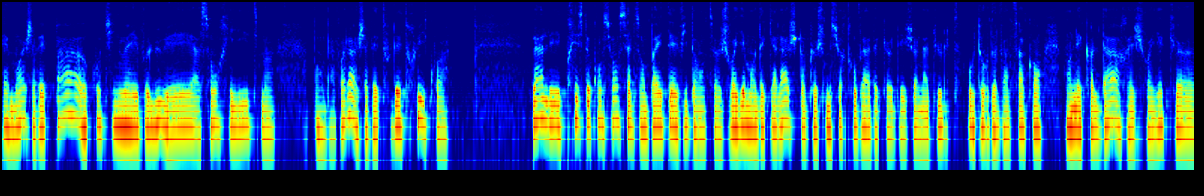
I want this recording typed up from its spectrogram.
Et moi, j'avais pas continué à évoluer à son rythme. Bon, ben voilà, j'avais tout détruit, quoi. Là, les prises de conscience, elles n'ont pas été évidentes. Je voyais mon décalage, donc je me suis retrouvé avec euh, des jeunes adultes autour de 25 ans en école d'art et je voyais que,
